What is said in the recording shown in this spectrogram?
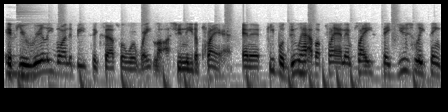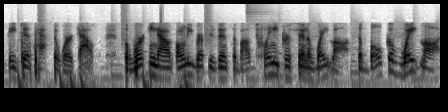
If you mm-hmm. really want to be successful with weight loss, you need a plan. And if people do have a plan in place, they usually think they just have to work out. But working out only represents about 20% of weight loss. The bulk of weight loss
